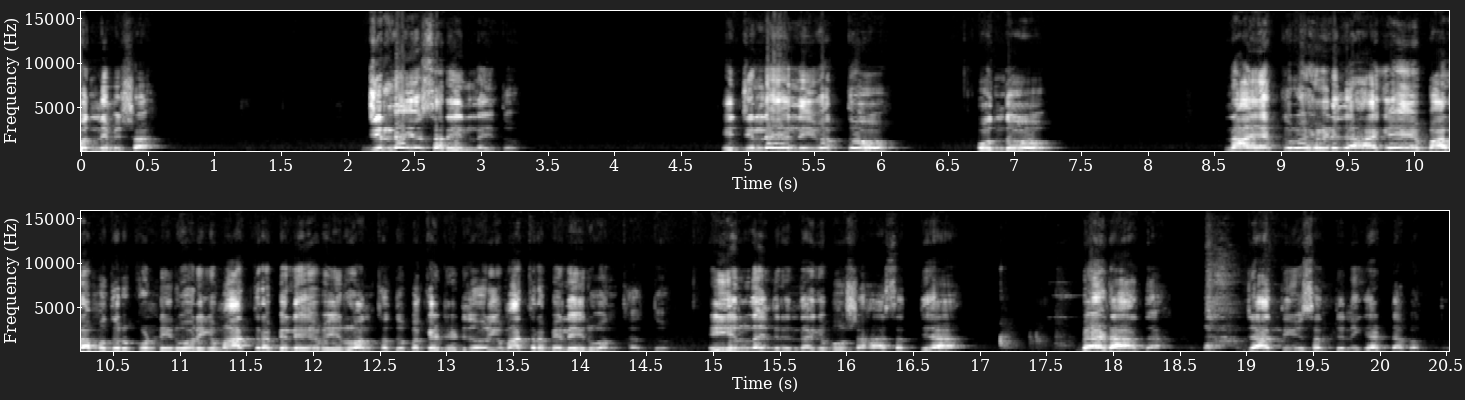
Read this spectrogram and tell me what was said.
ಒಂದ್ ನಿಮಿಷ. ಜಿಲ್ಲೆಯೂ ಸರಿ ಇಲ್ಲ ಇದು. ಈ ಜಿಲ್ಲೆಯಲ್ಲಿ ಇವತ್ತು ಒಂದು ನಾಯಕರು ಹೇಳಿದ ಹಾಗೆ ಬಾಲ ಮುದುರ್ಕೊಂಡು ಇರುವವರಿಗೆ ಮಾತ್ರ ಬೆಲೆ ಇರುವಂಥದ್ದು, ಬಕೆಟ್ ಹಿಡಿದವರಿಗೆ ಮಾತ್ರ ಬೆಲೆ ಇರುವಂಥದ್ದು. ಈ ಎಲ್ಲ ಇದರಿಂದಾಗಿ ಬಹುಶಃ ಸತ್ಯ ಬೇಡ ಆದ. ಜಾತಿಯು ಸತ್ಯನಿಗೆ ಅಡ್ಡ ಬಂತು.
